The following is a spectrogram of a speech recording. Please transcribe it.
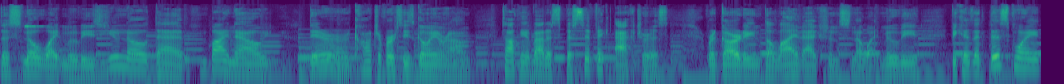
the Snow White movies, you know that by now there are controversies going around talking about a specific actress regarding the live action Snow White movie because at this point,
